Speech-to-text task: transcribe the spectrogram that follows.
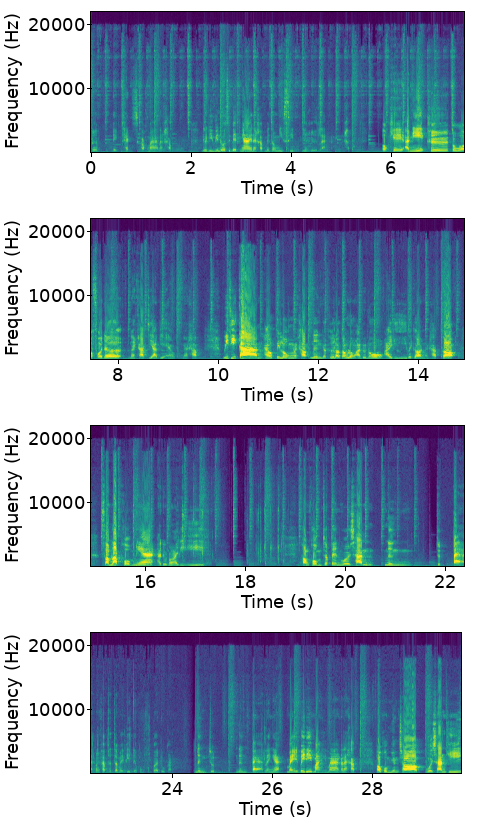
ปึ๊บ extract ออกมานะครับ เดี๋ยวนี้ Windows 11 ง่ายนะครับ ไม่ต้องมี zip อย่างอื่นแล้วนะครับ โอเค อันนี้คือตัวโฟลเดอร์นะครับ GRBL นะครับ วิธีการเอาไปลงนะครับหนึ่งก็คือเราต้องลง Arduino IDE ไว้ก่อนนะครับ ก็สำหรับผมเนี่ย Arduino IDE ของผมจะเป็นเวอร์ชั่น 1.8มั้งครับ ถ้าจะไม่ผิดเดี๋ยวผมเปิดดูกัน 1.18 อะไรเงี้ย ไม่ไม่ได้ใหม่มากนะครับ เพราะผมยังชอบเวอร์ชั่นที่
